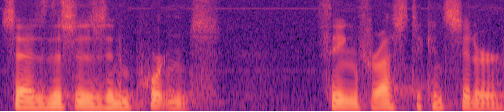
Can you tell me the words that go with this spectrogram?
says this is an important thing for us to consider.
